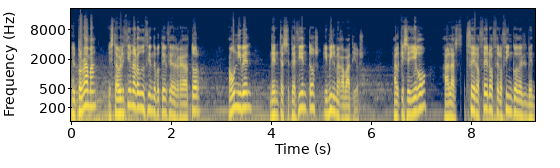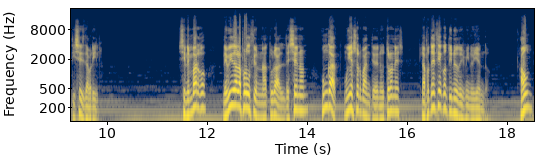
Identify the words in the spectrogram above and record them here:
El programa estableció una reducción de potencia del reactor a un nivel de entre 700 y 1000 megavatios, al que se llegó a las 0005 del 26 de abril. Sin embargo, debido a la producción natural de xenón, un gas muy absorbente de neutrones, la potencia continuó disminuyendo, aún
